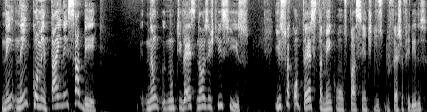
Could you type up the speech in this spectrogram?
nem, nem comentar e nem saber. Não, não tivesse, não existisse isso. Isso acontece também com os pacientes do, do fecha feridas?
